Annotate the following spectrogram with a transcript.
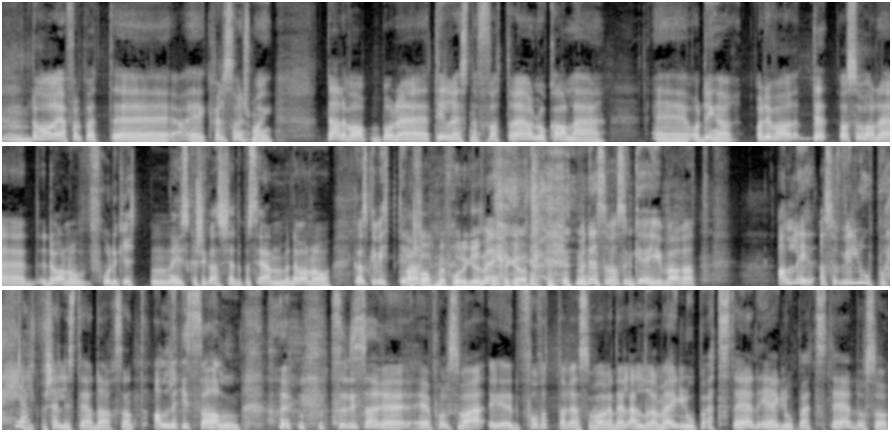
Mm. Da var jeg iallfall på et eh, kveldsarrangement der det var både tilreisende forfattere og lokale eh, oddinger. Og det var, det, var det, det var noe Frode Grytten Jeg husker ikke hva som skjedde på scenen, men det var noe ganske vittig. Da. med Frode Grytten, Men- sikkert. Men det som var så gøy, var at alle, altså Vi lo på helt forskjellige steder. sant? Alle i salen. Så disse eh, folk som var eh, forfattere som var en del eldre enn meg, lo på ett sted. Jeg lo på ett sted, og så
